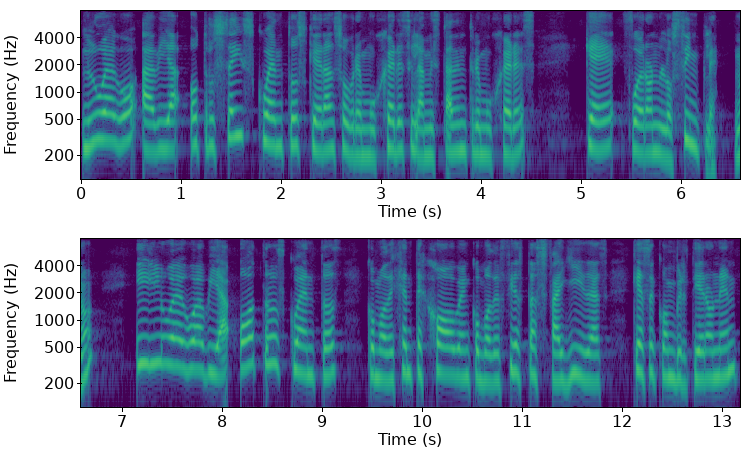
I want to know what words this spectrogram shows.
Luego había otros seis cuentos que eran sobre mujeres y la amistad entre mujeres, que fueron lo simple, ¿no? Y luego había otros cuentos como de gente joven, como de fiestas fallidas, que se convirtieron en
